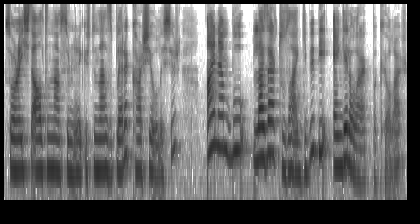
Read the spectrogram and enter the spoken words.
Sonra işte altından sürünerek, üstünden zıplayarak karşıya ulaşır. Aynen bu lazer tuzağı gibi bir engel olarak bakıyorlar.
